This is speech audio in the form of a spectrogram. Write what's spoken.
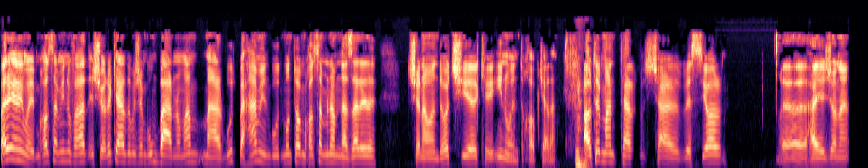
ولی می‌خواستم اینو فقط اشاره کرده باشم که اون برنامه مربوط به همین بود. من تا می‌خواستم اینم نظر شنونده ها چیه که اینو انتخاب کردن. البته من بسیار هیجان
